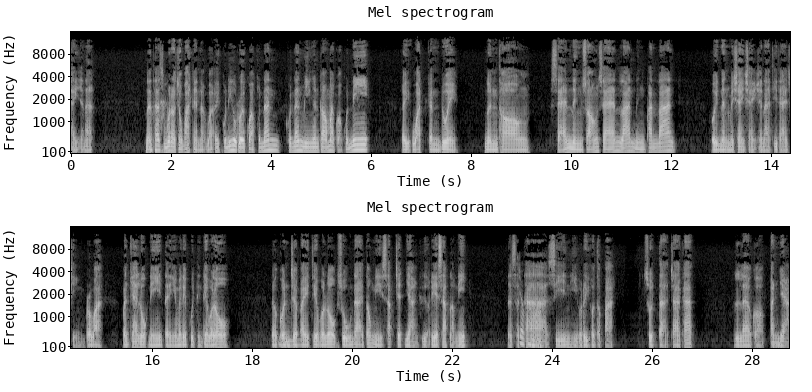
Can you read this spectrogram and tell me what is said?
ชัยชนะแต่ถ้าสมมติเราจะวัดเนี่ยนะว่าไอ้คนนี้รวยกว่าคนนั้น คนนั้นมีเงินทองมากกว่าคนนี้เอ้ยวัดกันด้วย เงินทองแสนหนึ่งสองแสนล้านหนึ่งพันล้านโอ้ยนั่นไม่ใช่ชัยชนะที่แท้จริง เพราะว่ามันแค่โลกนี้แต่ยังไม่ได้พูดถึงเทวโลกแล้วคนจะไปเทวโลกสูงได้ต้องมีทรัพย์เจ็ดอย่างคืออริยทรัพย์เหล่านี้ นะศรัทธาเจ้าค่ะศีลหิริโอตปปะ สุตตะจาคะ แล้วก็ปัญญา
